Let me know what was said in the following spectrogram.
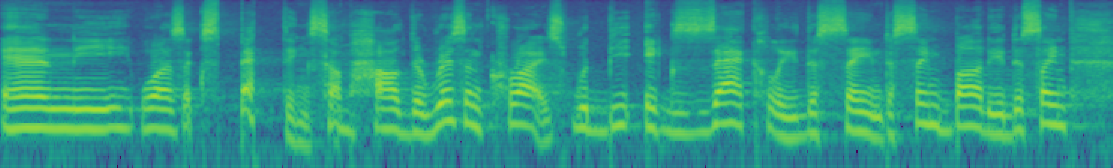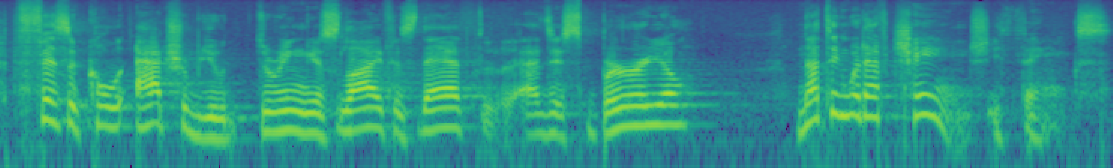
and he was expecting somehow the risen Christ would be exactly the same, the same body, the same physical attribute during his life, his death, at his burial. Nothing would have changed, he thinks.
